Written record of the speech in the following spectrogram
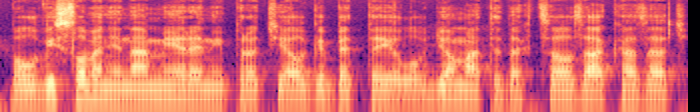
bol vyslovene namierený proti LGBT ľuďom a teda chcel zakázať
